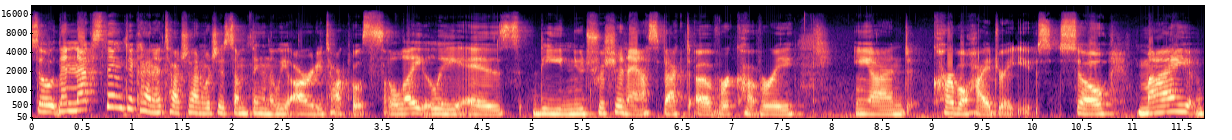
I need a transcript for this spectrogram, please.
So, the next thing to kind of touch on, which is something that we already talked about slightly, is the nutrition aspect of recovery and carbohydrate use. So, my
